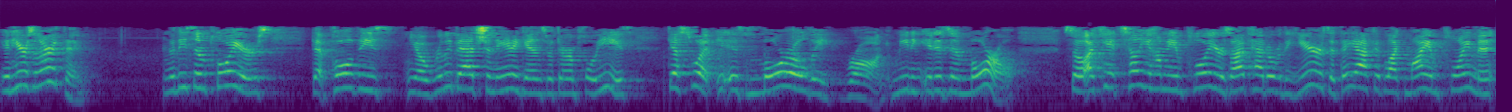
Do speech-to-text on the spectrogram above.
And here's another thing. You know, these employers that pull these, you know, really bad shenanigans with their employees, guess what? It is morally wrong, meaning it is immoral. So I can't tell you how many employers I've had over the years that they acted like my employment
